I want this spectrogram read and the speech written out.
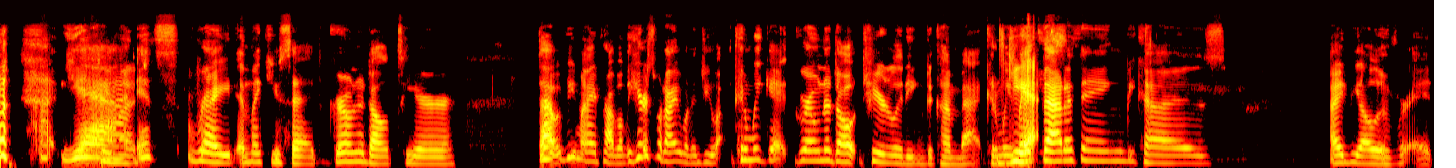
Uh, yeah, it's right. And like you said, grown adults here. That would be my problem. Here's what I want to do. Can we get grown adult cheerleading to come back? Can we Yes. make that a thing? Because I'd be all over it.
